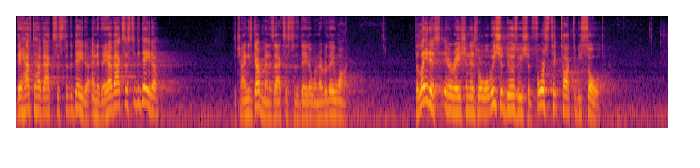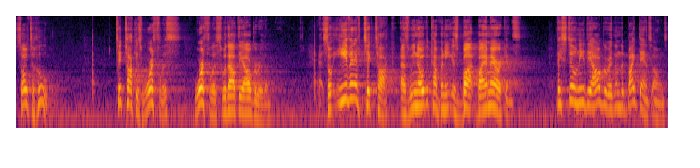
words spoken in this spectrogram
they have to have access to the data. And if they have access to the data, the Chinese government has access to the data whenever they want. The latest iteration is well, what we should do is we should force TikTok to be sold. Sold to who? TikTok is worthless, worthless without the algorithm. So even if TikTok, as we know the company, is bought by Americans, they still need the algorithm that ByteDance owns.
